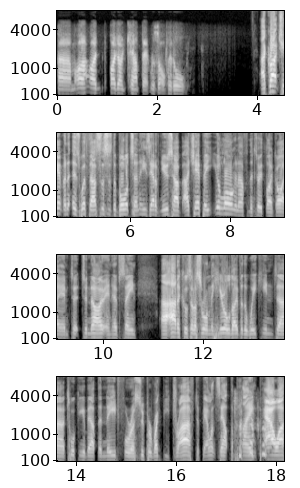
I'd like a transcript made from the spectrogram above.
Um, I, I, I don't count that result at all. Uh, Grant Chapman is with us. This is the Bulletin. He's out of Newshub. Uh, Chappie, you're long enough in the tooth like I am to, to know and have seen uh, articles that I saw on the Herald over the weekend uh, talking about the need for a Super Rugby draft to balance out the playing power.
